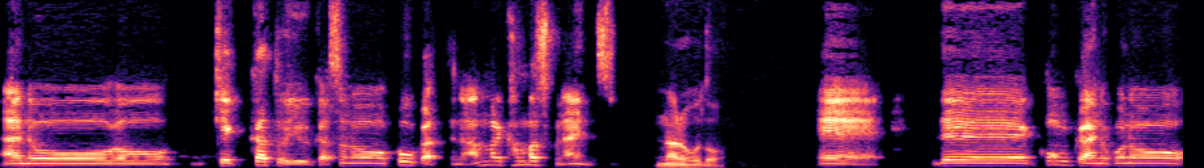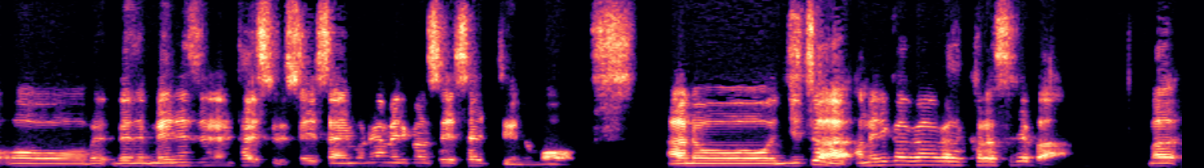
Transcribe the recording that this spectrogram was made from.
あのー結果というか、その効果っていうのはあんまり芳しくないんですよ。なるほど。ええで、今回のこのおベネズエラに対する制裁もね、アメリカの制裁っていうのも、あのー実はアメリカ側からすれば、まあ、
